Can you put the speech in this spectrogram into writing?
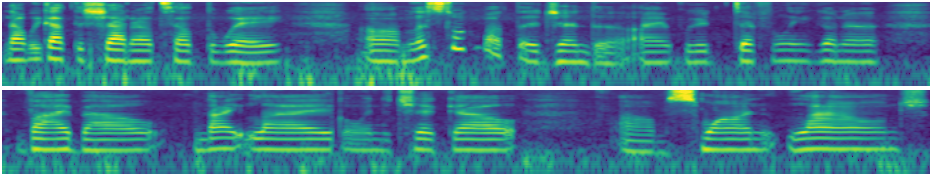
Now we got the shout outs out the way. Um, let's talk about the agenda. I, we're definitely going to vibe out, nightlife, going to check out um, Swan Lounge.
